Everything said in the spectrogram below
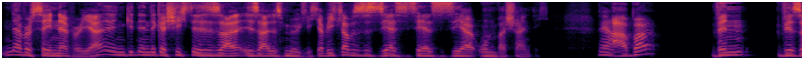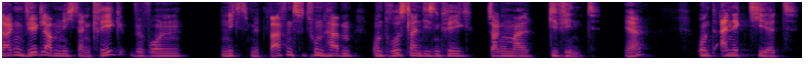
never say never, ja. In, in der Geschichte ist, ist, alles möglich. Aber ich glaube, es ist sehr, sehr, sehr unwahrscheinlich. Ja. Aber wenn wir sagen, wir glauben nicht an Krieg, wir wollen nichts mit Waffen zu tun haben und Russland diesen Krieg, sagen wir mal, gewinnt, ja, und annektiert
